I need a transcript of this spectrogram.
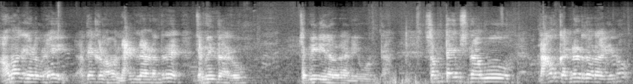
ಅವಾಗ ಹೇಳೋರೆ "ಏಯ್, ಅದೇ ಕಣ ಲ್ಯಾಂಡ್ ಲಾರ್ಡ್ ಅಂದರೆ ಜಮೀನ್ದಾರು ಜಮೀನಿನವರ ನೀವು ಅಂತ. ಸಮ್ಟೈಮ್ಸ್ ನಾವು ನಾವು ಕನ್ನಡದವರಾಗಿನೂ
